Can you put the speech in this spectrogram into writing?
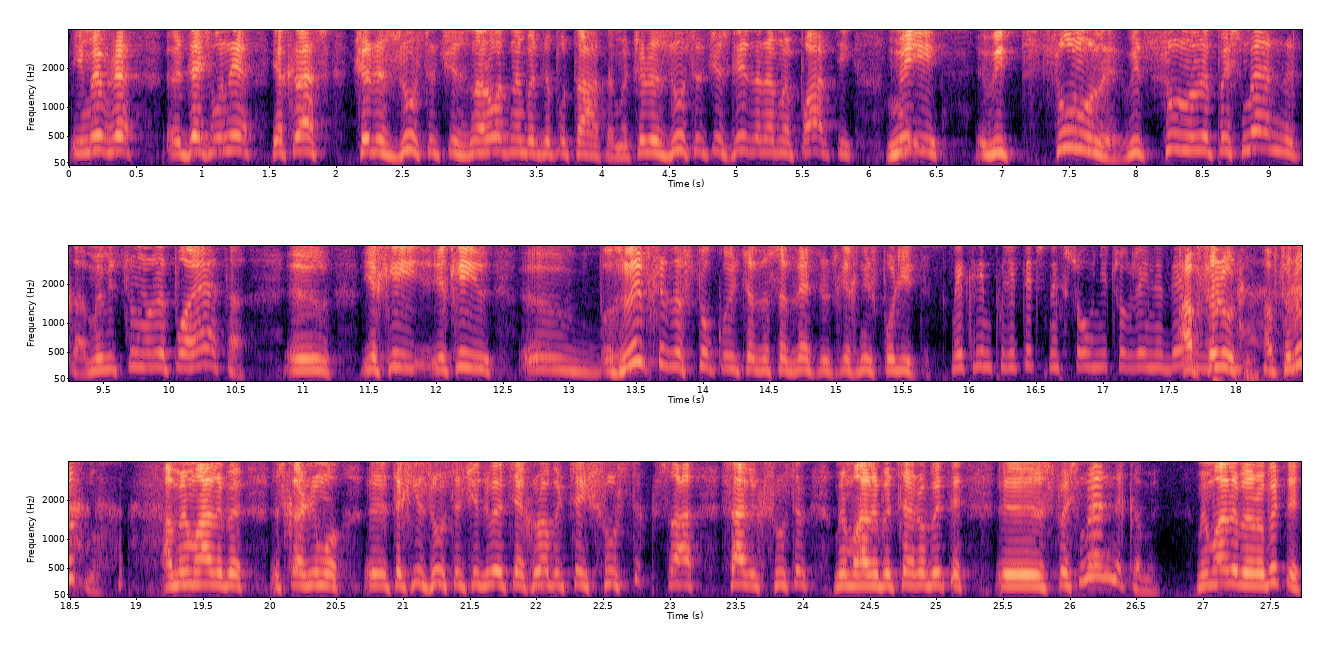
І ми вже е, десь вони якраз через зустрічі з народними депутатами, через зустрічі з лідерами партій, ми і відсунули, відсунули письменника, ми відсунули поета, е, який, який е, глибше достукується до сердець людських, ніж політик. Ми, крім політичних шоу, нічого вже й не дивимося. Абсолютно, абсолютно. А ми мали би, скажімо, такі зустрічі дивитися, як робить цей Шустик, Савік Шустер. Ми мали би це робити з письменниками. Ми мали би робити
